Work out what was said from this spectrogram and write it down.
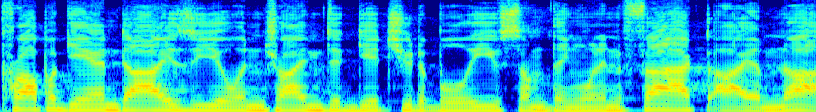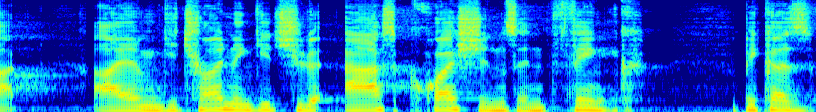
propagandize you and trying to get you to believe something when in fact I am not. I am trying to get you to ask questions and think. Because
